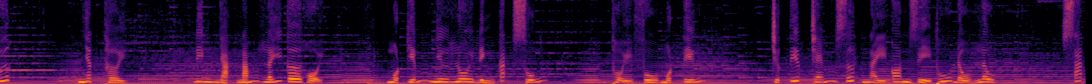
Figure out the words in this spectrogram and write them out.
bước. Nhất thời Đinh nhạc nắm lấy cơ hội. Một kiếm như lôi đình cắt xuống. Thổi phù một tiếng. Trực tiếp chém rớt này con dị thú đầu lâu. Sát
